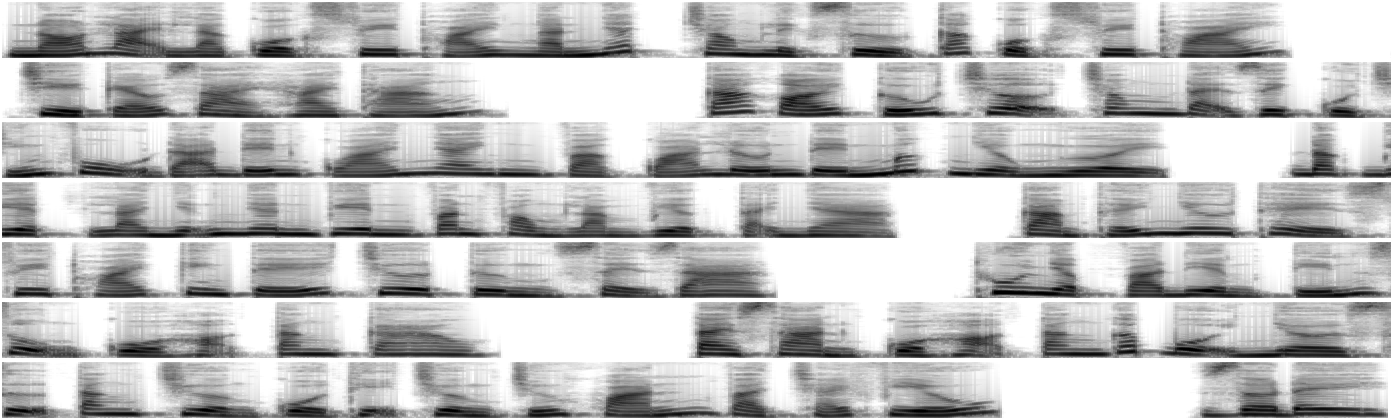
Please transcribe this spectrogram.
nó lại là cuộc suy thoái ngắn nhất trong lịch sử các cuộc suy thoái, chỉ kéo dài 2 tháng. Các gói cứu trợ trong đại dịch của chính phủ đã đến quá nhanh và quá lớn đến mức nhiều người, đặc biệt là những nhân viên văn phòng làm việc tại nhà, cảm thấy như thể suy thoái kinh tế chưa từng xảy ra. Thu nhập và điểm tín dụng của họ tăng cao. Tài sản của họ tăng gấp bội nhờ sự tăng trưởng của thị trường chứng khoán và trái phiếu. Giờ đây,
